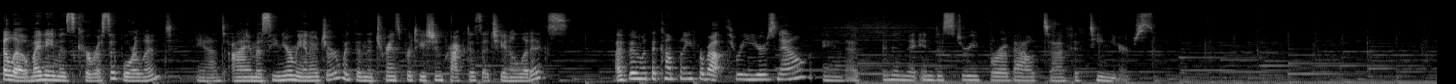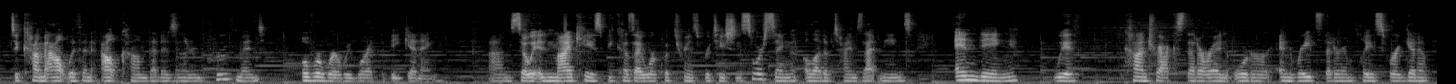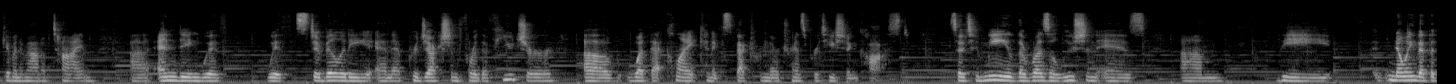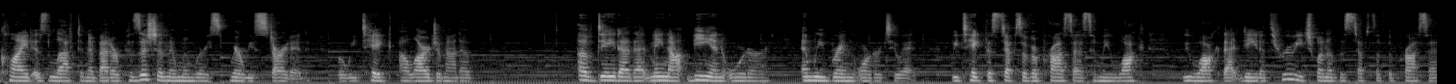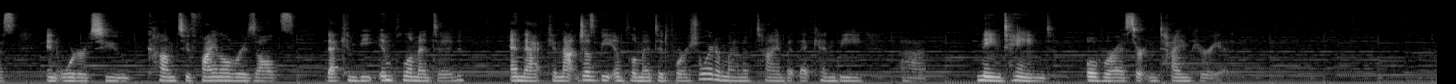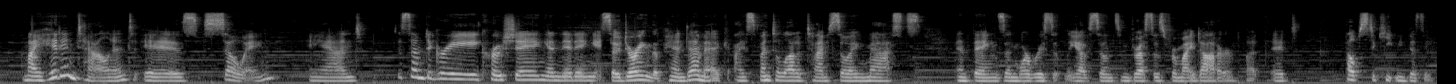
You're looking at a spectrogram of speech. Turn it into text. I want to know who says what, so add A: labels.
A: Hello, my name is Carissa Borland, and I'm a senior manager within the transportation practice at Chainalytics. I've been with the company for about three years now, and I've been in the industry for about uh, 15 years. To come out with an outcome that is an improvement over where we were at the beginning. Um, so in my case, because I work with transportation sourcing, a lot of times that means ending with contracts that are in order and rates that are in place for a given amount of time uh, ending with with stability and a projection for the future of what that client can expect from their transportation cost. So to me, the resolution is um, the knowing that the client is left in a better position than when we're where we started, where we take a large amount of of data that may not be in order and we bring order to it. We take the steps of a process and we walk we walk that data through each one of the steps of the process in order to come to final results that can be implemented and that can not just be implemented for a short amount of time, but that can be uh, maintained over a certain time period. My hidden talent is sewing and to some degree crocheting and knitting. So during the pandemic, I spent a lot of time sewing masks and things. And more recently, I've sewn some dresses for my daughter, but it helps to keep me busy.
